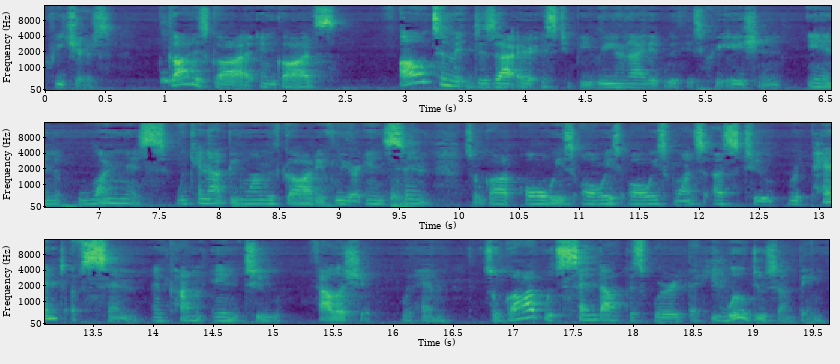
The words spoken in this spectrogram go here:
creatures. God is God, and God's ultimate desire is to be reunited with his creation in oneness. We cannot be one with God if we are in sin. So God always, always, always wants us to repent of sin and come into fellowship with him. So God would send out this word that he will do something.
